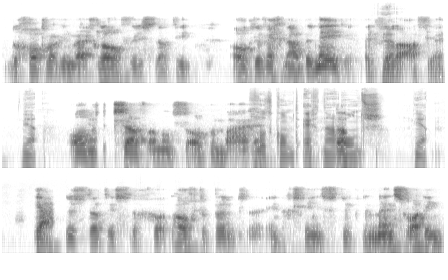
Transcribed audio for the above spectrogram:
de God waarin wij geloven, is dat hij ook de weg naar beneden heeft Ja. willen afleggen. Ja. Om zichzelf aan ons te openbaren. God komt echt naar Dat- ons. Ja. Ja, dus dat is het hoogtepunt in de geschiedenis, natuurlijk de menswording.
